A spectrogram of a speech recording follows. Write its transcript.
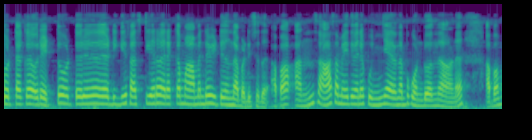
തൊട്ടൊക്കെ ഒരു എട്ട് തൊട്ട് ഒരു ഡിഗ്രി ഫസ്റ്റ് ഇയർ വരെയൊക്കെ മാമന്റെ വീട്ടിൽ നിന്നാണ് പഠിച്ചത്. അപ്പോൾ അന്ന് ആ സമയത്ത് ഇവനെ കുഞ്ഞായിരുന്നപ്പോൾ കൊണ്ടുവന്നതാണ്. അപ്പം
